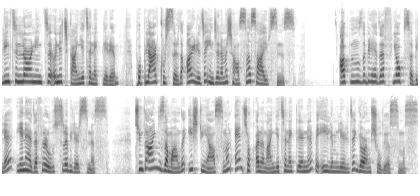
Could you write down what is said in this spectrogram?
LinkedIn Learning'de öne çıkan yetenekleri, popüler kursları da ayrıca inceleme şansına sahipsiniz. Aklınızda bir hedef yoksa bile yeni hedefler oluşturabilirsiniz. Çünkü aynı zamanda iş dünyasının en çok aranan yeteneklerini ve eğilimleri de görmüş oluyorsunuz.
